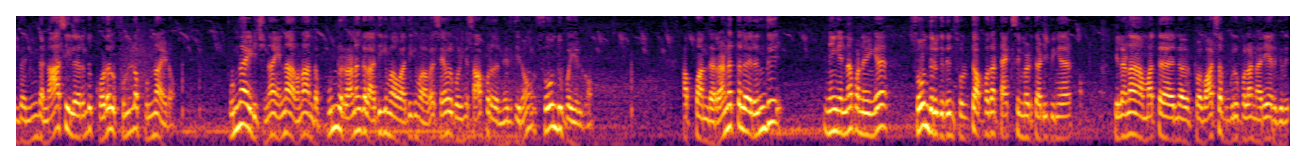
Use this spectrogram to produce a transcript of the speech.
இந்த இந்த நாசியில இருந்து குடல் ஃபுல்லாக புண்ணாயிடும். புண்ணாயிடுச்சுன்னா என்ன ஆகும்னா அந்த புண்ணு ரணங்கள் அதிகமாக அதிகமாக சேவல் கொடிங்க சாப்பிட்றத நிறுத்திடும் சோர்ந்து போயிருக்கும். அப்போ அந்த ரணத்துல இருந்து நீங்க என்ன பண்ணுவீங்க? சோர்ந்து இருக்குதுன்னு சொல்லிட்டு அப்பதான் டாக்ஸிம் எடுத்து அடிப்பீங்க. இல்லைன்னா மற்ற இந்த இப்போ வாட்ஸ்அப் குரூப் எல்லாம் நிறைய இருக்குது.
